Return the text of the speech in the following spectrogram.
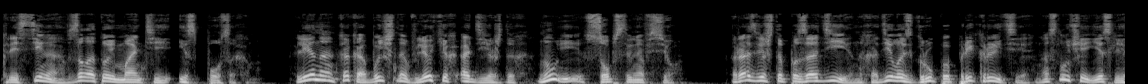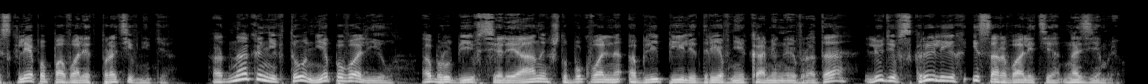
Кристина в золотой мантии и с посохом. Лена, как обычно, в легких одеждах, ну и, собственно, все. Разве что позади находилась группа прикрытия на случай, если из склепа повалят противники. Однако никто не повалил, Обрубив все лианы, что буквально облепили древние каменные врата, люди вскрыли их и сорвали те на землю.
